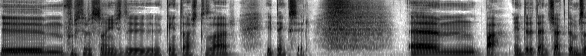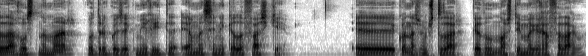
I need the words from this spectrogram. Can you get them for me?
hum, frustrações de quem está a estudar e tem que ser. Um, pá, entretanto, já que estamos a dar rosto na mar, outra coisa que me irrita é uma cena que ela faz que é uh, quando nós vamos estudar, cada um de nós tem uma garrafa d'água.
